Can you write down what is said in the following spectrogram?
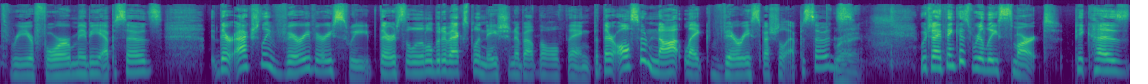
three or four maybe episodes, they're actually very very sweet. There's a little bit of explanation about the whole thing, but they're also not like very special episodes, Right. which I think is really smart because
